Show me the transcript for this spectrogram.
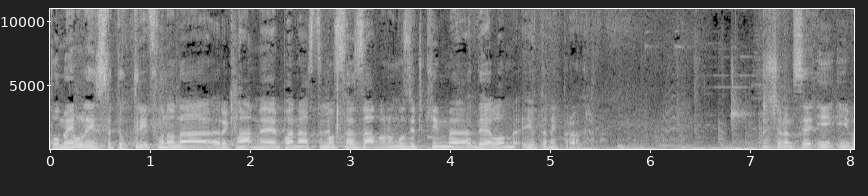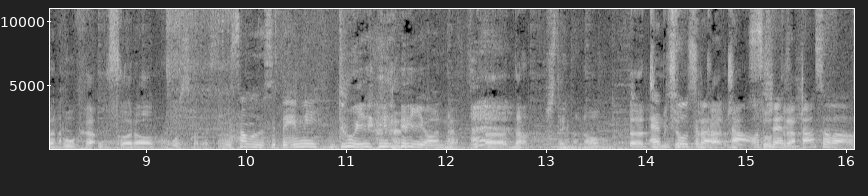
pomenuli Svetog Trifuna na reklame, pa nastavljamo sa zabavno-muzičkim uh, delom jutarnjeg programa. Će nam se i Ivana Buha uskoro. Uskoro. Samo da se temi, tu je i ona. Uh, da, šta ima novo? Uh, Eto, čumit ćemo sutra, se kače, da, od sutra. 6 časova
